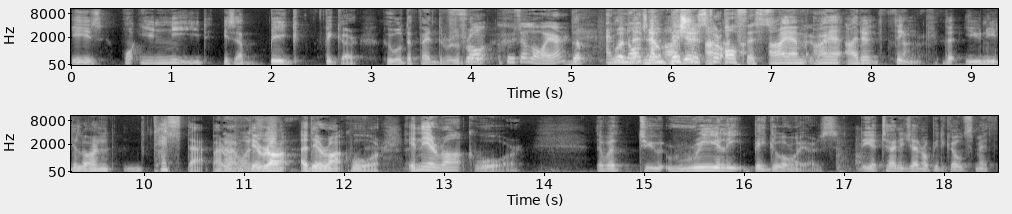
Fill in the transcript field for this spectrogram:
is what you need is a big figure who will defend the rule of law. who's a lawyer The- and well, not no, ambitious don't- for I- I- office. I, am. I, I don't think that you need a lawyer. And test that by I reference the Iraq, uh, the Iraq War. In the Iraq War, there were two really big lawyers: the Attorney General Peter Goldsmith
